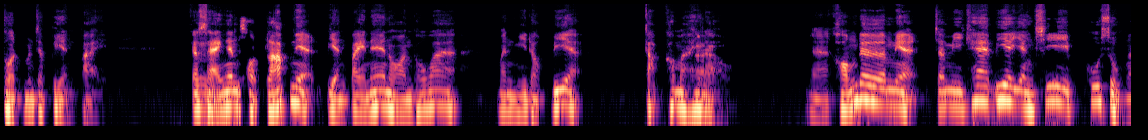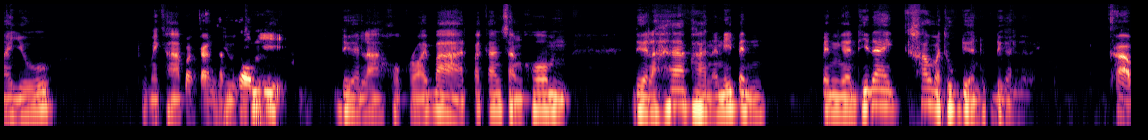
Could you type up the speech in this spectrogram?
สดมันจะเปลี่ยนไป กระแสเงินสดรับเนี่ยเปลี่ยนไปแน่นอน เพราะว่ามันมีดอกเบี้ยกลับเข้ามาให้เรานะของเดิมเนี่ยจะมีแค่เบี้ยยังชีพผู้สูงอายุ ถูกไหมครับประกันสัองยู่คมที่เดือนละ600บาท ประกันสังคม เดือนละ5,000อันนี้เป็นเป็นเงินที่ได้เข้ามาทุกเดือนทุกเดือนเลย ครับ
